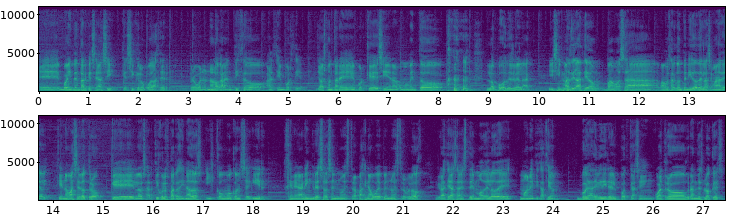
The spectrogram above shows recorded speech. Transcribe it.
Eh, voy a intentar que sea así, que sí que lo puedo hacer, pero bueno, no lo garantizo al 100%. Ya os contaré por qué, si en algún momento lo puedo desvelar. Y sin más dilación, vamos, a, vamos al contenido de la semana de hoy, que no va a ser otro que los artículos patrocinados y cómo conseguir generar ingresos en nuestra página web, en nuestro blog, gracias a este modelo de monetización. Voy a dividir el podcast en cuatro grandes bloques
